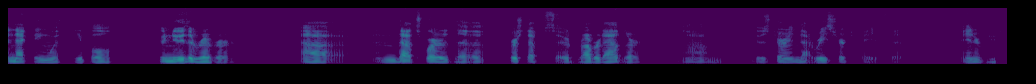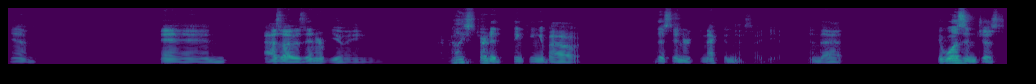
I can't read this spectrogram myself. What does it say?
connecting with people who knew the river, uh, and that's where the first episode, Robert Adler, um, it was during that research phase that I interviewed him. And as I was interviewing, I really started thinking about this interconnectedness idea and that it wasn't just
